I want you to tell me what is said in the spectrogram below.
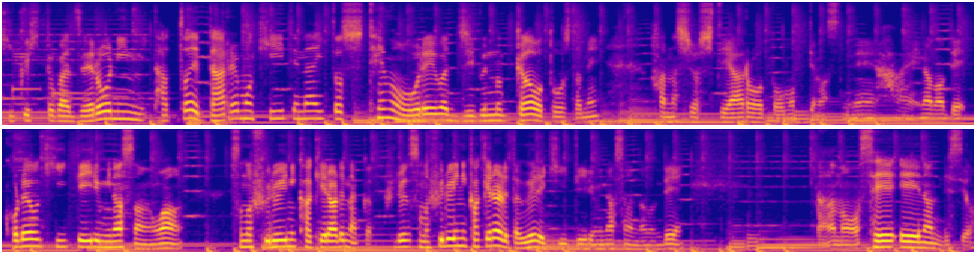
聞く人が0人、たとえ誰も聞いてないとしても、俺は自分の我を通したね、話をしてやろうと思ってますね。はい、なので、これを聞いている皆さんは、そのふるいにかけられなかった、そのふるいにかけられた上で聞いている皆さんなので、あの、精鋭なんですよ。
